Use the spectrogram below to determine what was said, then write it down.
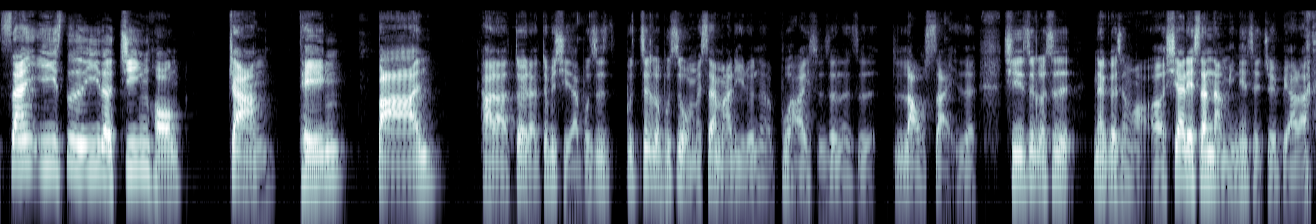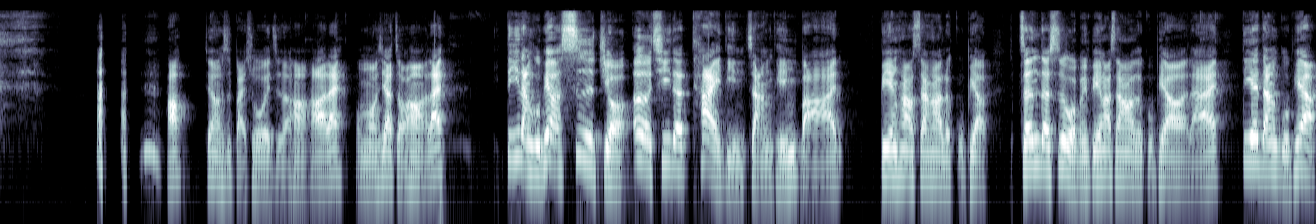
三一四一的金红涨停板。好了，对了，对不起啊，不是不这个不是我们赛马理论的，不好意思，真的是绕赛，是其实这个是那个什么呃，下列三档明天谁追标了？好，这样是摆错位置了哈。好，来，我们往下走哈。来，第一档股票四九二七的泰鼎涨停板，编号三号的股票，真的是我们编号三号的股票。来，第二档股票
